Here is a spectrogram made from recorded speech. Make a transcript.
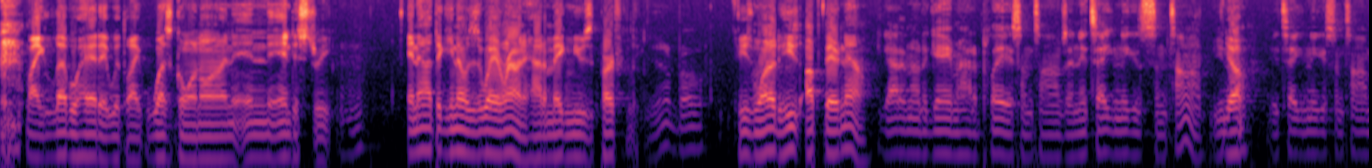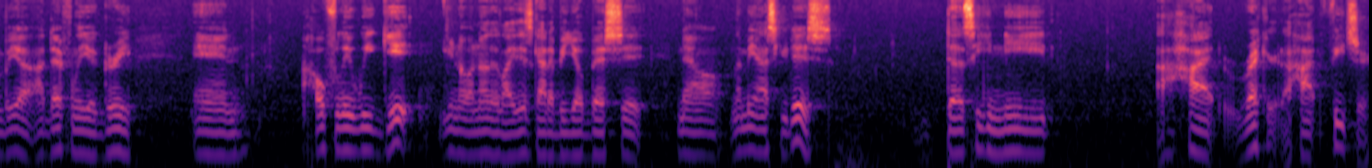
like level headed with like what's going on in the industry. And now I think he knows his way around and how to make music perfectly. Yeah, bro. He's one of the, he's up there now. You gotta know the game and how to play it sometimes, and it take niggas some time. You know, Yeah. it take niggas some time. But yeah, I definitely agree, and hopefully we get you know another like this. Got to be your best shit. Now, let me ask you this: Does he need a hot record, a hot feature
